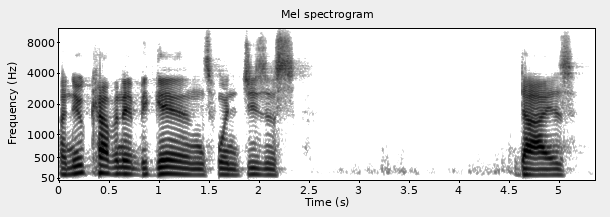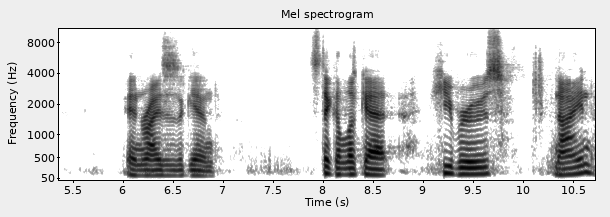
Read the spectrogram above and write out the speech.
A new covenant begins when Jesus dies and rises again. Let's take a look at Hebrews 9.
